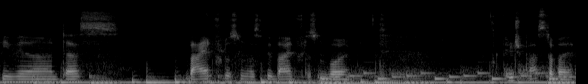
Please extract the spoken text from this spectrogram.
wie wir das beeinflussen, was wir beeinflussen wollen. Viel Spaß dabei.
